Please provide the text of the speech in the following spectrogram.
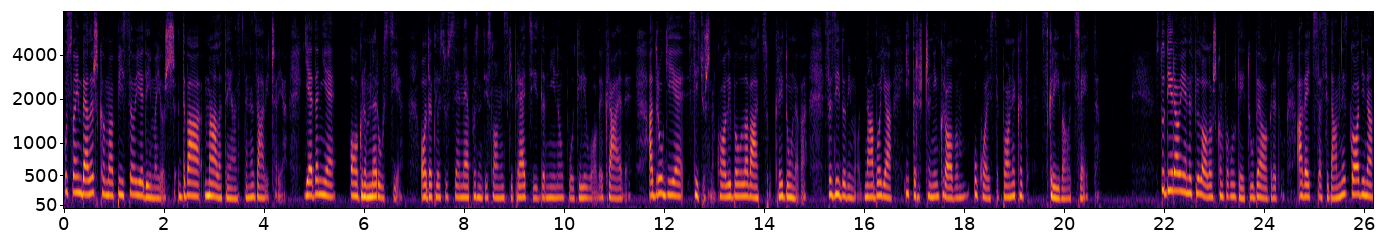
U svojim beleškama pisao je da ima još dva mala tajanstvena zavičaja. Jedan je ogromna Rusija, odakle su se nepoznati slovenski preci iz davnina uputili u ove krajeve, a drugi je Sićušna koliba u Lavacu, kraj Dunava, sa zidovima od naboja i trščanim krovom u kojoj se ponekad skriva od sveta. Studirao je na Filološkom fakultetu u Beogradu, a već sa 17 godina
